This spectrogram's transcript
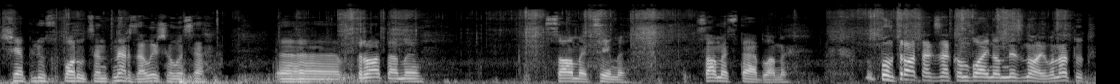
ще плюс пару центнер залишилося е, втратами саме цими, саме стеблами. Ну, по втратах за комбайном не знаю. Вона тут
